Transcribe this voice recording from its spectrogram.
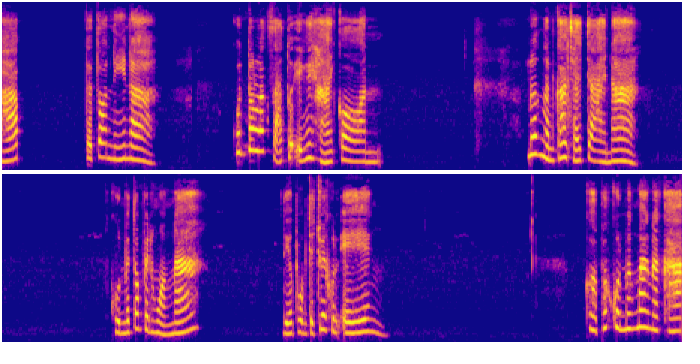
ครับ แต่ตอนนี้น่ะ คุณต้องรักษาตัวเองให้หายก่อน เรื่องเงินค่าใช้จ่ายน่ะ คุณไม่ต้องเป็นห่วงนะ เดี๋ยวผมจะช่วยคุณเอง ขอบพระคุณมาก ๆ นะคะ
